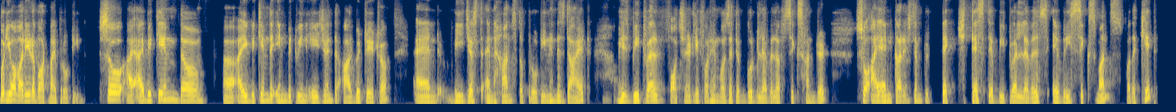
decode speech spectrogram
but you're worried about my protein. So I, I became the uh, I became the in-between agent, the arbitrator, and we just enhanced the protein in his diet. His B12, fortunately for him, was at a good level of 600. So I encourage them to te- test their B12 levels every six months for the kid.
